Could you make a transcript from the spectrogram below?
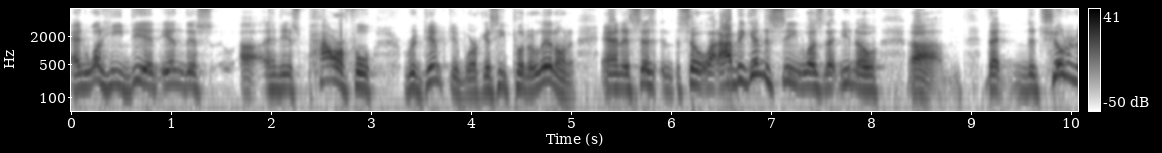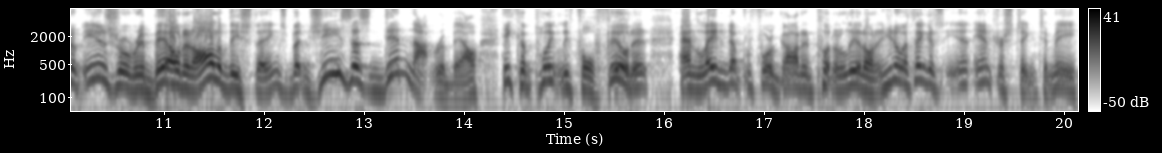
And what he did in this uh, and his powerful redemptive work as he put a lid on it. And it says, so what I began to see was that, you know, uh, that the children of Israel rebelled in all of these things, but Jesus did not rebel. He completely fulfilled it and laid it up before God and put a lid on it. You know, I think it's interesting to me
